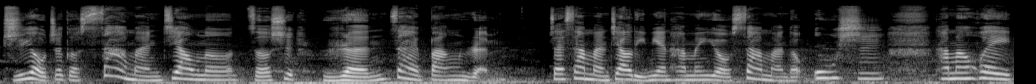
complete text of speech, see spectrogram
只有这个萨满教呢，则是人在帮人。在萨满教里面，他们有萨满的巫师，他们会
